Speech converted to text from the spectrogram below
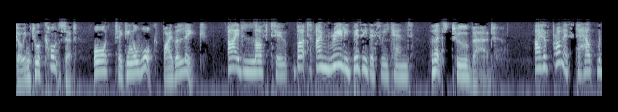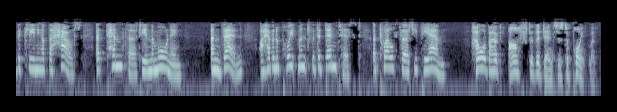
going to a concert or taking a walk by the lake. I'd love to, but I'm really busy this weekend. That's too bad. I have promised to help with the cleaning of the house at 10.30 in the morning, and then I have an appointment with the dentist at 12.30 p.m. How about after the dentist appointment?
